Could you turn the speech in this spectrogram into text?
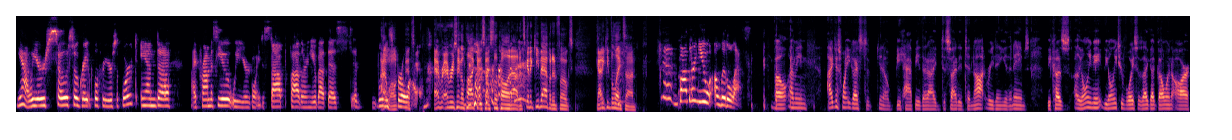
yeah, we are so so grateful for your support, and uh, I promise you, we are going to stop bothering you about this at least for a It's- while. Every every single podcast, I still call it out. It's going to keep happening, folks. Got to keep the lights on. Eh, bothering you a little less. Well, I mean, I just want you guys to, you know, be happy that I decided to not read any of the names because the only na- the only two voices I got going are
